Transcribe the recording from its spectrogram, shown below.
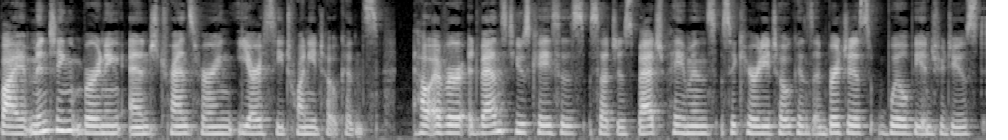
by minting, burning, and transferring ERC20 tokens. However, advanced use cases such as badge payments, security tokens, and bridges will be introduced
